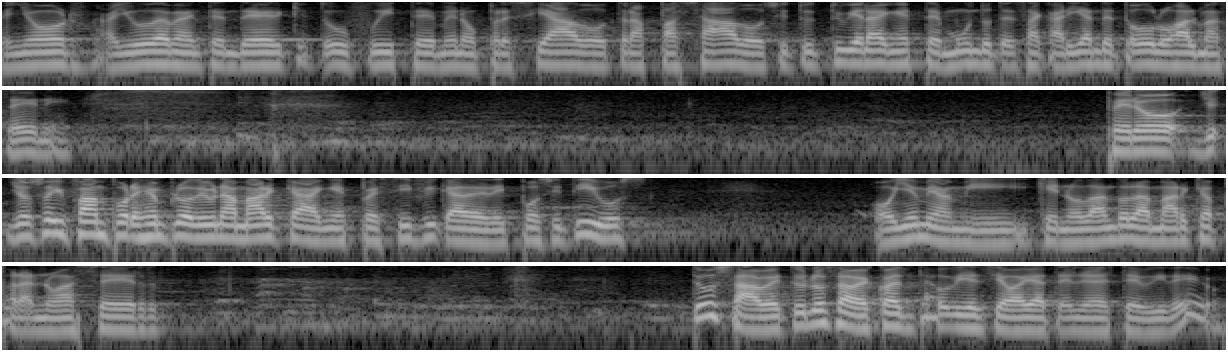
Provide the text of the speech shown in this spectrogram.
Señor, ayúdame a entender que tú fuiste menospreciado, traspasado. Si tú estuvieras en este mundo, te sacarían de todos los almacenes. Pero yo, soy fan, por ejemplo, de una marca en específica de dispositivos. Óyeme a mí, que no dando la marca para no hacer Tú sabes, tú no sabes cuánta audiencia vaya a tener este video.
